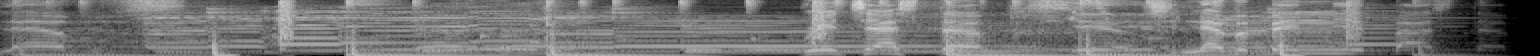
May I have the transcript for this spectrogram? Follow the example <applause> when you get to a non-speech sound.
Levels. Mm-hmm. Rich ass steppers. Yeah. She never been hit by step.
